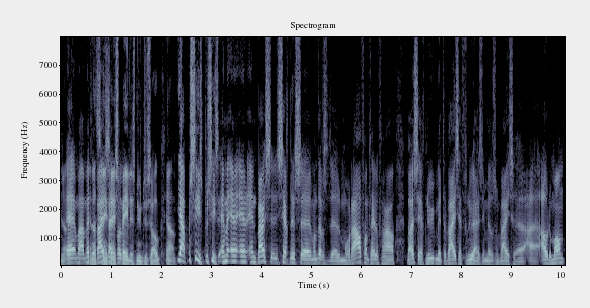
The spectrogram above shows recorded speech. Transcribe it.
Ja. Maar met En de dat zijn zijn wijsheid van spelers nu dus ook. Ja. ja, precies, precies. En, en, en, en Buis zegt dus, want dat is de moraal van het hele verhaal. Buis zegt nu, met de wijsheid van nu, hij is inmiddels een wijze eh, oude man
